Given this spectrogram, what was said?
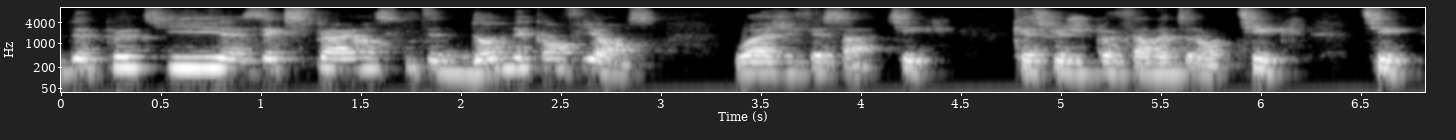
De, petites expériences qui te donnent de confiance. Ouais, j'ai fait ça. Tic. Qu'est-ce que je peux faire maintenant? Tic, tic.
